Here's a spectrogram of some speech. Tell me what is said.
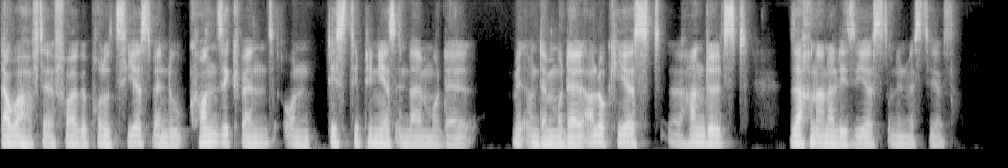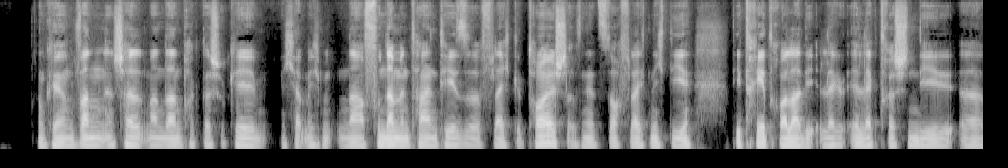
dauerhafte Erfolge produzierst, wenn du konsequent und disziplinierst in deinem Modell mit unter dem Modell allokierst, äh, handelst, Sachen analysierst und investierst. Okay, und wann entscheidet man dann praktisch, okay, ich habe mich mit einer fundamentalen These vielleicht getäuscht, das sind jetzt doch vielleicht nicht die, die Tretroller, die elektrischen, die äh,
